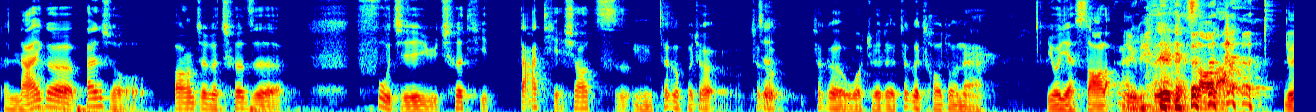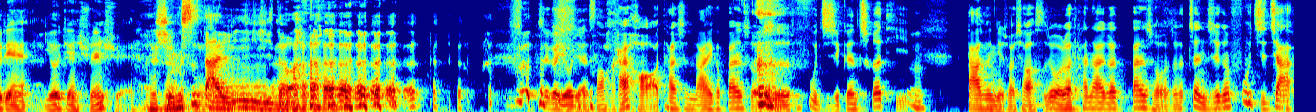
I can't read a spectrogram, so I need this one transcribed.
他拿一个扳手帮这个车子负极与车体搭铁消磁，嗯，这个不叫这个这个，我觉得这个操作呢，有点骚了，有点有点骚了。有点有点玄学，形式大于意义，对吧？这个有点骚，还好他是拿一个扳手是负极跟车体搭跟你说消磁，如果说他拿一个扳手这个正极跟负极加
